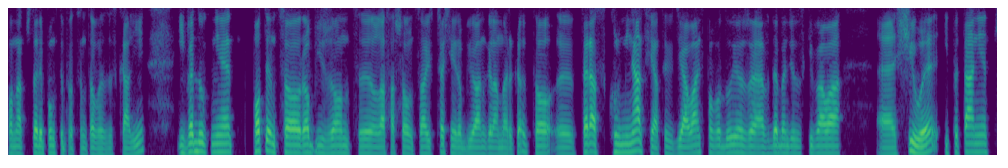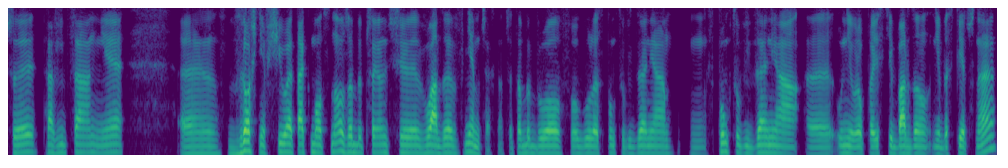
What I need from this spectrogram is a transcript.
ponad 4 punkty procentowe zyskali i według mnie po tym, co robi rząd y, Olafa Scholza i wcześniej robiła Angela Merkel, to y, teraz kulminacja tych działań spowoduje, że AfD będzie zyskiwała e, siły i pytanie, czy prawica nie e, wzrośnie w siłę tak mocno, żeby przejąć e, władzę w Niemczech. Znaczy to by było w ogóle z punktu widzenia, mm, z punktu widzenia Unii Europejskiej bardzo niebezpieczne.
